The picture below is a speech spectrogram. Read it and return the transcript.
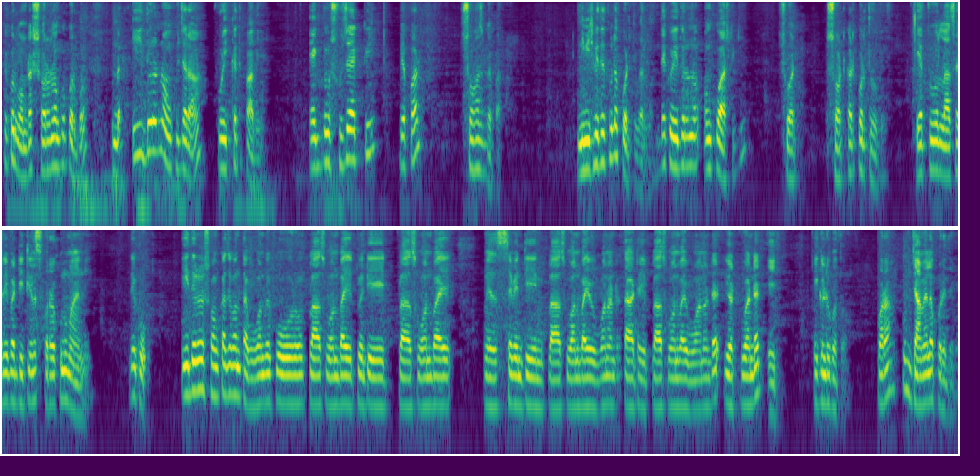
কী করব, আমরা সরল অঙ্ক করব। তোমরা এই ধরনের অঙ্ক যারা পরীক্ষাতে পাবে, একদম সোজা একটি ব্যাপার, সহজ ব্যাপার। নিমিষ ভিতরে তোমরা করতে পারব। দেখো, এই ধরনের অঙ্ক আসলে কি? শর্ট, শর্টকাট করতে হবে। এত লাসারি বা ডিটেলস করার কোনো মানে নেই। দেখো, এই ধরনের সংখ্যা যখন থাকবে one by four plus one by twenty eight plus one by seventeen plus one by one hundred thirty plus one by one hundred two hundred eight এগুলো কত? করা, খুব ঝামেলা করে দেবে।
